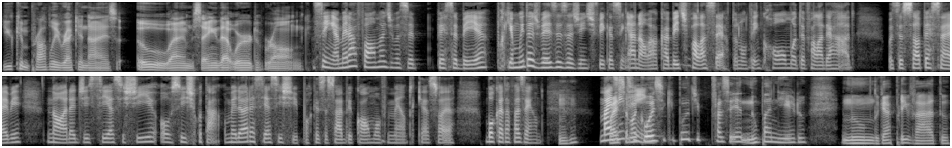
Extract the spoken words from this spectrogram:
you can probably recognize, oh, I'm saying that word wrong. Sim, a melhor forma de você perceber, porque muitas vezes a gente fica assim, ah, não, eu acabei de falar certo, não tem como eu ter falado errado. Você só percebe na hora de se assistir ou se escutar. O melhor é se assistir, porque você sabe qual o movimento que a sua boca tá fazendo. Uhum. Mas, Mas enfim, é uma coisa que pode fazer no banheiro, num lugar privado.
